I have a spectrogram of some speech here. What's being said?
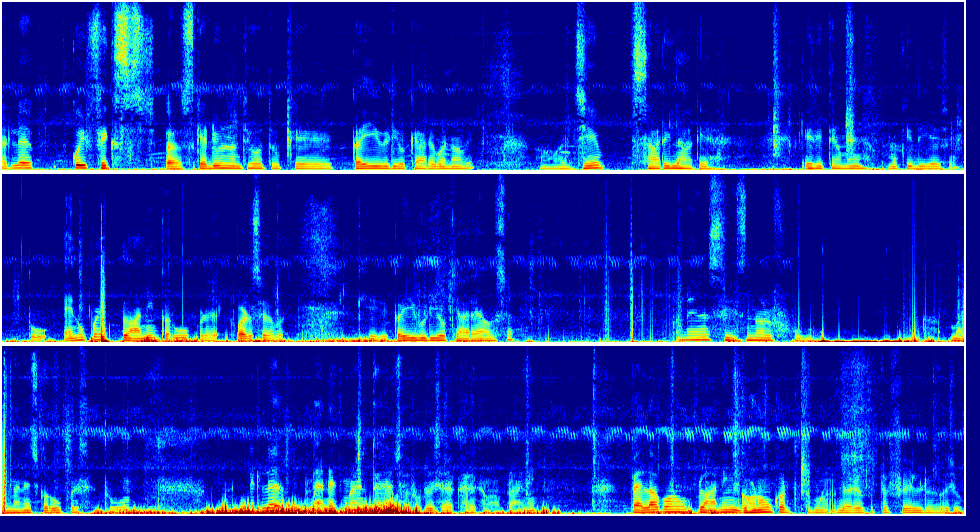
એટલે કોઈ ફિક્સ સ્કેડ્યુલ નથી હોતું કે કઈ વીડિયો ક્યારે બનાવી જે સારી લાગે એ રીતે અમે મૂકી દઈએ છીએ. તો એનું પણ એક પ્લાનિંગ કરવું પડે, પડશે હવે કે કઈ વીડિયો ક્યારે આવશે. અને સિઝનલ ફૂડ મારે મેનેજ કરવું પડશે. તો એટલે મેનેજમેન્ટ તો એ જરૂરી છે ખરેખરમાં પ્લાનિંગ પહેલાં પણ હું પ્લાનિંગ ઘણું કરતો હતો, પણ દરેક વખતે ફેલ રહ્યો છું.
